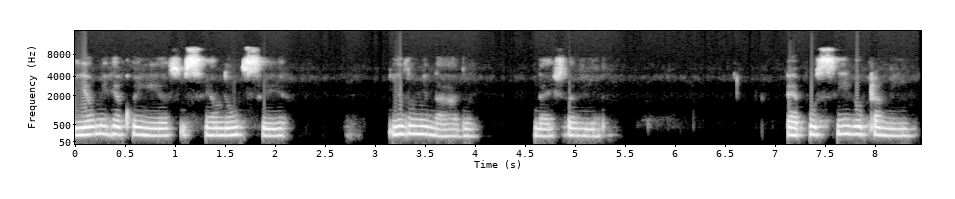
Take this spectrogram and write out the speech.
E eu me reconheço sendo um ser iluminado nesta vida. É possível para mim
